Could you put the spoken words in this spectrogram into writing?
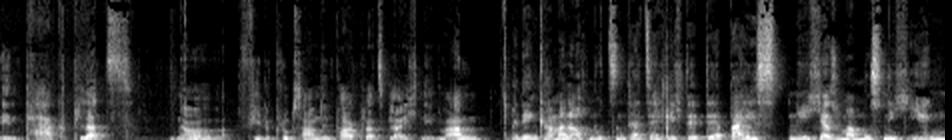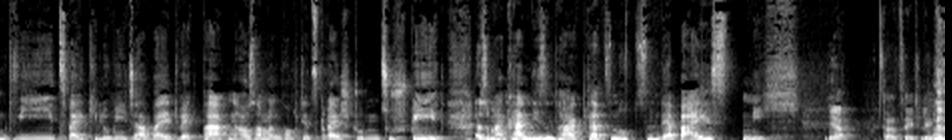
den Parkplatz. Na, viele Clubs haben den Parkplatz gleich nebenan. Den kann man auch nutzen tatsächlich. Der, der beißt nicht. Also man muss nicht irgendwie zwei Kilometer weit wegparken, außer man kommt jetzt drei Stunden zu spät. Also man kann diesen Parkplatz nutzen. Der beißt nicht. Ja, tatsächlich.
